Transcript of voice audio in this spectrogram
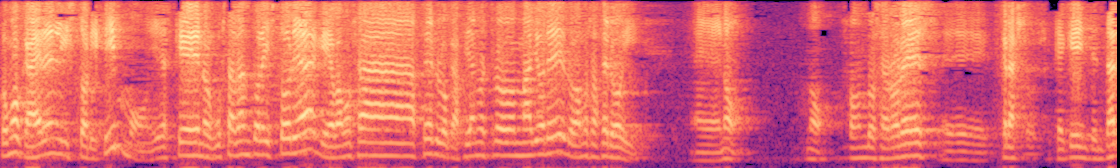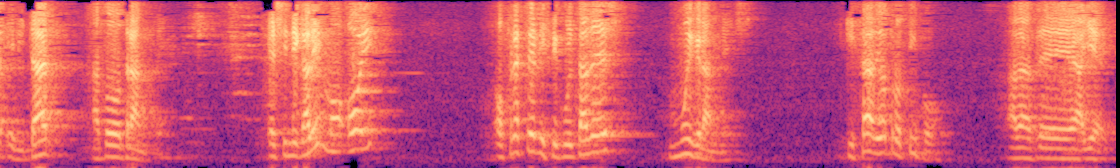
como caer en el historicismo. Y es que nos gusta tanto la historia que vamos a hacer lo que hacían nuestros mayores, lo vamos a hacer hoy. Eh, no, no, son dos errores eh, crasos que hay que intentar evitar a todo trance. El sindicalismo hoy ofrece dificultades muy grandes, quizá de otro tipo a las de ayer.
